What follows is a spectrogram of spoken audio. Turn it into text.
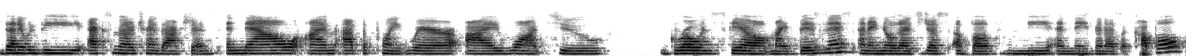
then it would be X amount of transactions. And now I'm at the point where I want to grow and scale my business. And I know that's just above me and Nathan as a couple.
